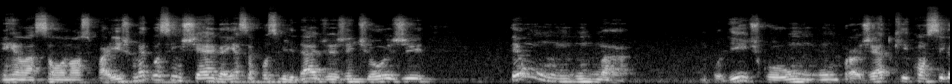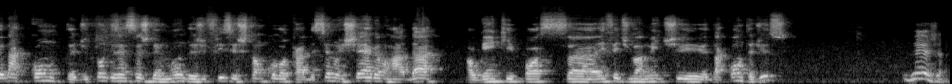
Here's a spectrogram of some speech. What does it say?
em relação ao nosso país? Como é que você enxerga aí essa possibilidade de a gente hoje ter um, uma, um político, um, um projeto que consiga dar conta de todas essas demandas difíceis que estão colocadas. Você não enxerga no radar alguém que possa efetivamente dar conta disso? Veja,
